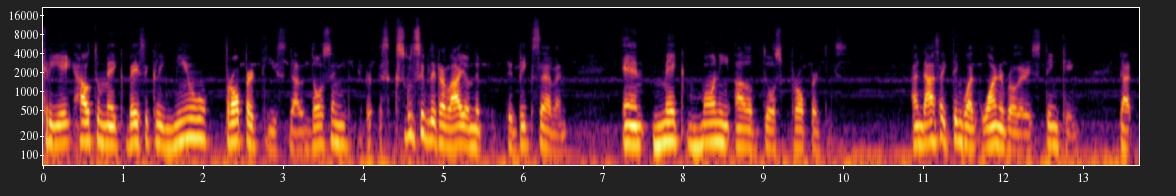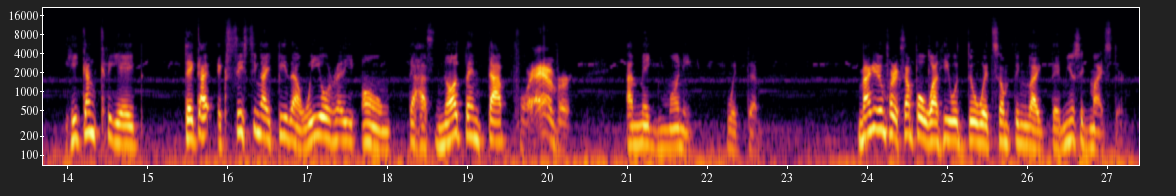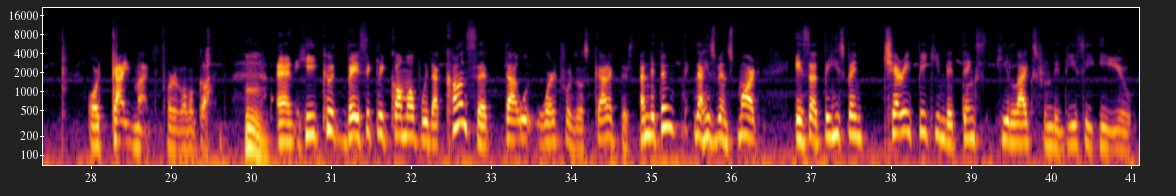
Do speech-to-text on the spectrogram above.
create how to make basically new properties that doesn't exclusively rely on the, the big seven, and make money out of those properties. And that's I think what Warner Brothers is thinking, that he can create take an existing IP that we already own that has not been tapped forever and make money with them. Imagine, for example, what he would do with something like the Music Meister or Kite Man, for the love of God. Hmm. And he could basically come up with a concept that would work for those characters. And the thing that he's been smart is that he's been cherry picking the things he likes from the DCEU.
